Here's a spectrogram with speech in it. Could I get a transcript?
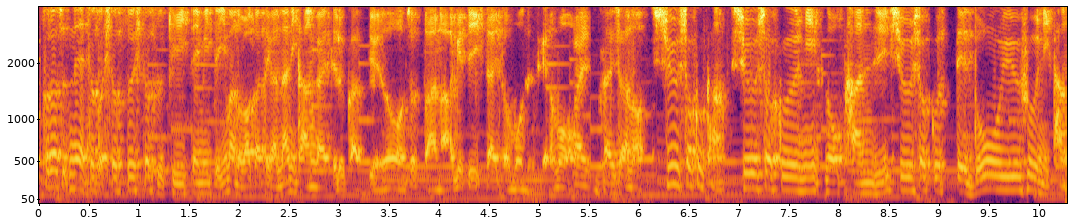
それをね、ちょっと一つ一つ聞いてみて、今の若手が何考えてるかっていうのをちょっとあの上げていきたいと思うんですけども、はい。最初あの、就職感、就職にの感じ、就職ってどういうふうに考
